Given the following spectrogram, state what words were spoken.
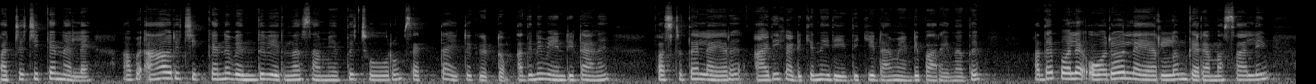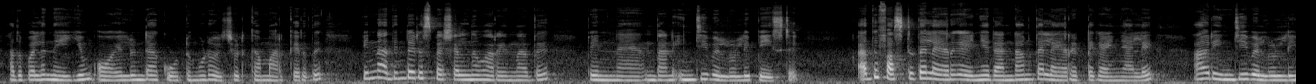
പച്ച ചിക്കൻ അല്ലേ? അപ്പോൾ ആ ഒരു ചിക്കന് വെന്ത് വരുന്ന സമയത്ത് ചോറും സെറ്റായിട്ട് കിട്ടും. അതിന് വേണ്ടിയിട്ടാണ് ഫസ്റ്റത്തെ ലെയർ അരി കടിക്കുന്ന രീതിക്ക് ഇടാൻ വേണ്ടി പറയുന്നത്. അതേപോലെ ഓരോ ലെയറിലും ഗരം മസാലയും അതുപോലെ നെയ്യും ഓയിലുണ്ട് ആ കൂട്ടും കൂടെ ഒഴിച്ചു കൊടുക്കാൻ മറക്കരുത്. പിന്നെ അതിന്റെ ഒരു സ്പെഷ്യൽ എന്ന് പറയുന്നത് പിന്നെ എന്താണ് ഇഞ്ചി വെള്ളുള്ളി പേസ്റ്റ് അത് ഫസ്റ്റത്തെ ലെയർ കഴിഞ്ഞ് രണ്ടാമത്തെ ലെയർ ഇട്ട് കഴിഞ്ഞാൽ ആ ഒരു ഇഞ്ചി വെള്ളുള്ളി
